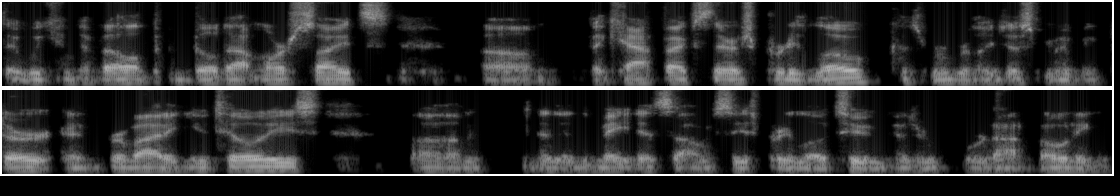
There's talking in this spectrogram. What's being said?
that we can develop and build out more sites. Um, the capex there is pretty low because we're really just moving dirt and providing utilities. Um, and then the maintenance obviously is pretty low too because we're not owning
